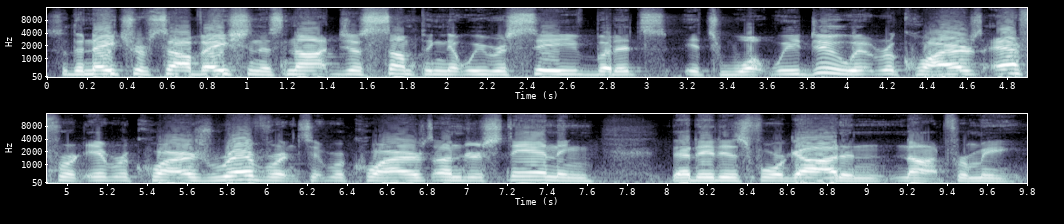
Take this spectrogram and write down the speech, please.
So the nature of salvation is not just something that we receive, but it's, it's what we do. It requires effort, it requires reverence, it requires understanding that it is for God and not for me.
